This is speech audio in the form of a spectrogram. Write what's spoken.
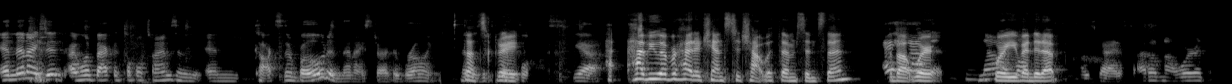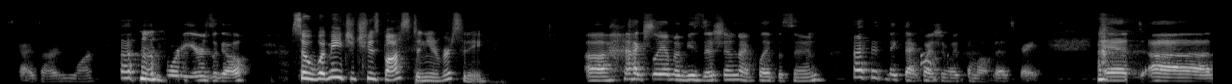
and then I did. I went back a couple times and and coxed their boat, and then I started rowing. Was That's great. influence. Yeah. Ha- Have you ever had a chance to chat with them since then I about where. No, where I you've ended up? Those guys. I don't know where those guys are anymore. Hmm. Forty years ago. So, what made you choose Boston University? Uh, actually, I'm a musician. I play bassoon. I didn't think that question would come up. That's great. And uh,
